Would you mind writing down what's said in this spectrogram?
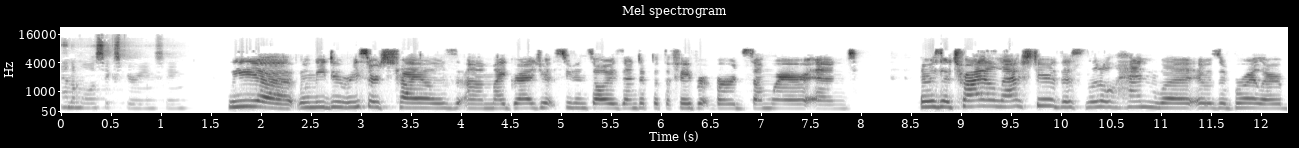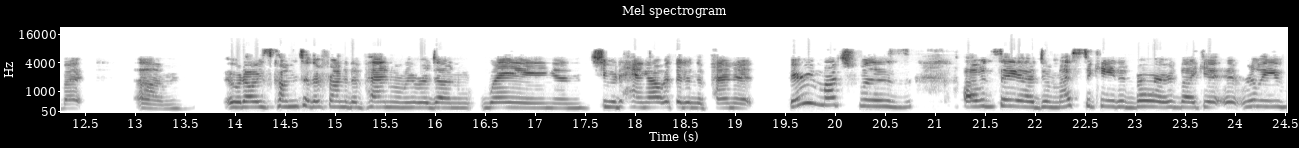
animal is experiencing. We, uh, when we do research trials, um, my graduate students always end up with a favorite bird somewhere, and there was a trial last year. This little hen was it was a broiler, but um, it would always come to the front of the pen when we were done weighing, and she would hang out with it in the pen. It very much was, I would say, a domesticated bird. Like it, it really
